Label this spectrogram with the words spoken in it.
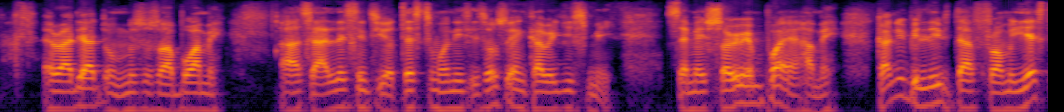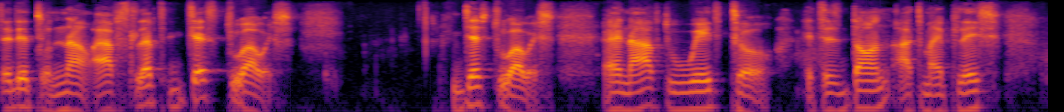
As i listen to your testimonies it also encourages ɛha me. Can you believe that from yesterday to now i have slept just two hours? Just two hours. And i have to wait till it is done at my place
